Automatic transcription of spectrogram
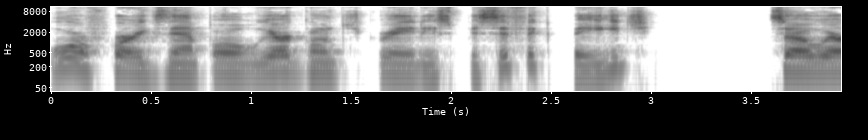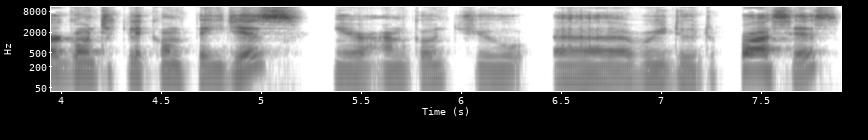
or for example, we are going to create a specific page. So we are going to click on pages. Here, I'm going to uh, redo the process.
